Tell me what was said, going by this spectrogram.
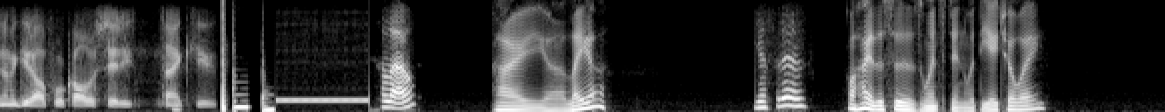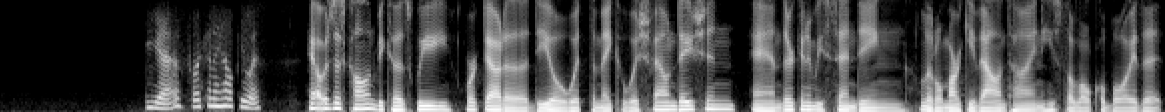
let me get off. We'll call the city. Thank you. Hello? Hi, uh, Leia? Yes, it is. Oh, hi, this is Winston with the HOA. Yes. What can I help you with? Yeah, I was just calling because we worked out a deal with the Make-A-Wish Foundation, and they're going to be sending little Marky Valentine. He's the local boy that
